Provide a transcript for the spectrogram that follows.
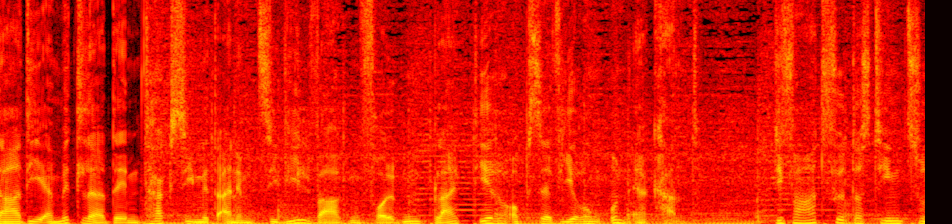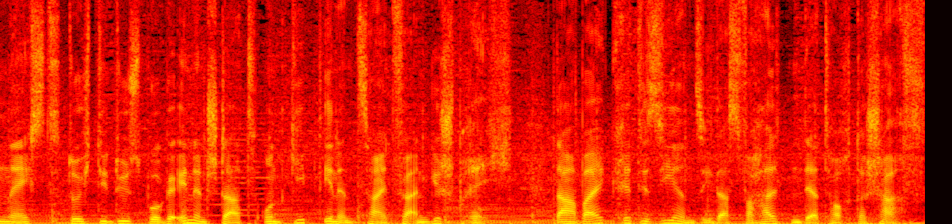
Da die Ermittler dem Taxi mit einem Zivilwagen folgen, bleibt ihre Observierung unerkannt. Die Fahrt führt das Team zunächst durch die Duisburger Innenstadt und gibt ihnen Zeit für ein Gespräch. Dabei kritisieren sie das Verhalten der Tochter scharf.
